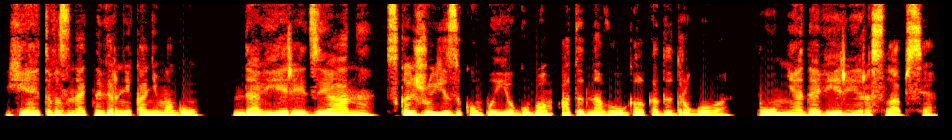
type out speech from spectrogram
Я этого знать наверняка не могу. Доверие, Диана. Скольжу языком по ее губам от одного уголка до другого. Помни о доверии и расслабься.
